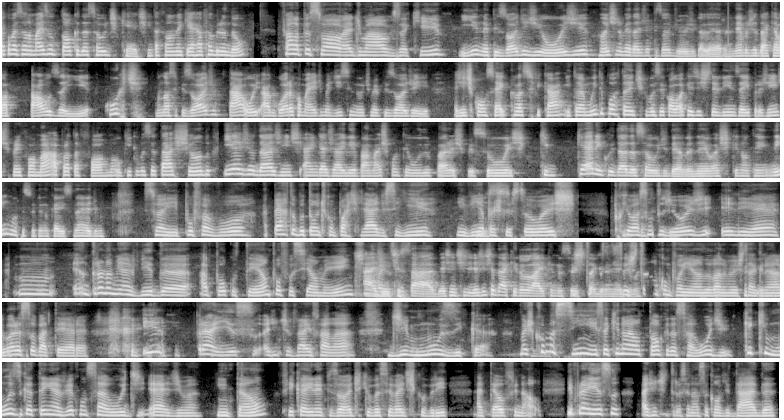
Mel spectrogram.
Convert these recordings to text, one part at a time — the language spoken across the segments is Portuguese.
Está começando mais um Toque da Saúde Cash. Quem está falando aqui é Rafa Brandão. Fala pessoal, Edma Alves aqui. E no episódio de hoje, antes na verdade do episódio de hoje, galera, lembra de dar aquela pausa aí, curte o nosso episódio, tá? Hoje, agora, como a Edma disse no último episódio aí, a gente consegue classificar, então é muito importante que você coloque as estrelinhas aí pra gente, para informar a plataforma o que, que você tá achando e ajudar a gente a engajar e levar mais conteúdo para as pessoas que querem cuidar da saúde dela, né? Eu acho que não tem nenhuma pessoa que não quer isso, né, Edmo? Isso aí, por favor, aperta o botão de compartilhar, de seguir, envia para as pessoas, porque o assunto de hoje ele é hum, entrou na minha vida há pouco tempo oficialmente. A gente sabe, a gente a gente dá aquele like no seu Estou, Instagram. Vocês estão acompanhando lá no meu Instagram. Agora eu sou batera e para isso a gente vai falar de música. Mas como assim? Isso aqui não é o toque da saúde? O que, que música tem a ver com saúde, Edma? Então, fica aí no episódio que você vai descobrir até o final. E para isso, a gente trouxe a nossa convidada.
